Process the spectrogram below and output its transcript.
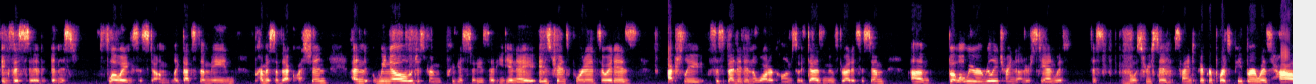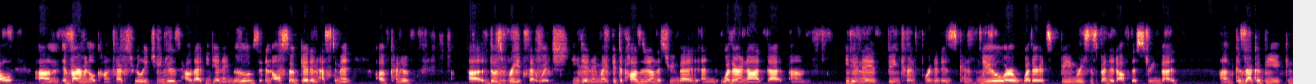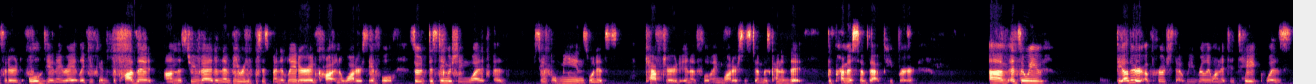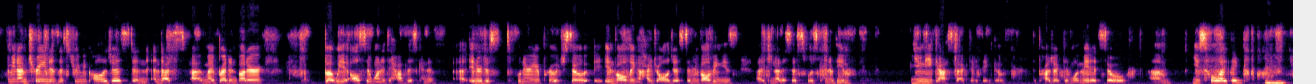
existed in this flowing system. Like that's the main premise of that question. And we know just from previous studies that eDNA is transported, so it is actually suspended in the water column, so it does move throughout its system. Um, but what we were really trying to understand with this most recent scientific reports paper was how um, environmental context really changes how that eDNA moves, and also get an estimate of kind of uh, those rates at which eDNA might be deposited on the stream bed, and whether or not that um, eDNA being transported is kind of new, or whether it's being resuspended off the stream bed because um, that could be considered old DNA, right? Like you could deposit on the stream bed and then be resuspended later and caught in a water sample. So distinguishing what a sample means when it's captured in a flowing water system is kind of the, the premise of that paper. Um, and so we, the other approach that we really wanted to take was, I mean, I'm trained as a stream ecologist, and, and that's uh, my bread and butter. But we also wanted to have this kind of uh, interdisciplinary approach. So involving a hydrologist and involving these uh, geneticists was kind of the unique aspect, I think, of the project and what made it so um, useful. I think. Mm-hmm.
